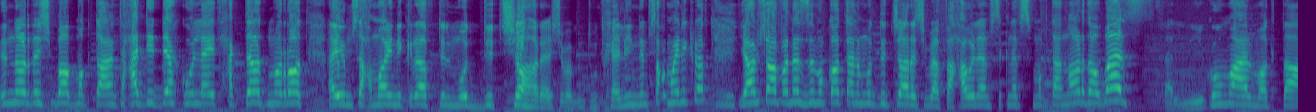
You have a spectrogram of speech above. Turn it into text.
النهارده يا شباب مقطعنا تحدي الضحك واللي هيضحك ثلاث مرات هيمسح ماينكرافت لمدة شهر يا شباب. أنتوا متخيلين نمسح ماينكرافت؟ يا مش عارف انزل مقاطع لمدة شهر شباب فحاول امسك نفسي في مقطع النهارده وبس. خليكم مع المقطع.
